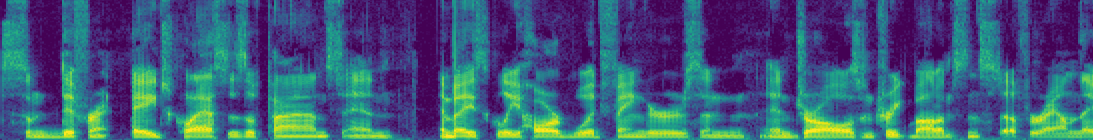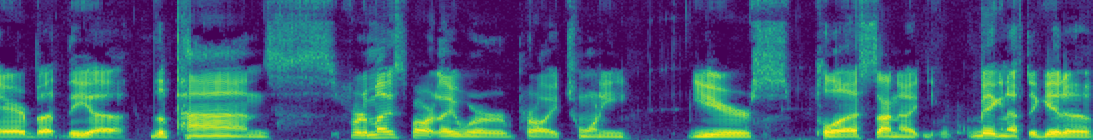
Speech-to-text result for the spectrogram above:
some different age classes of pines and and basically hardwood fingers and and draws and creek bottoms and stuff around there. But the uh, the pines for the most part they were probably 20 years plus. I know big enough to get a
